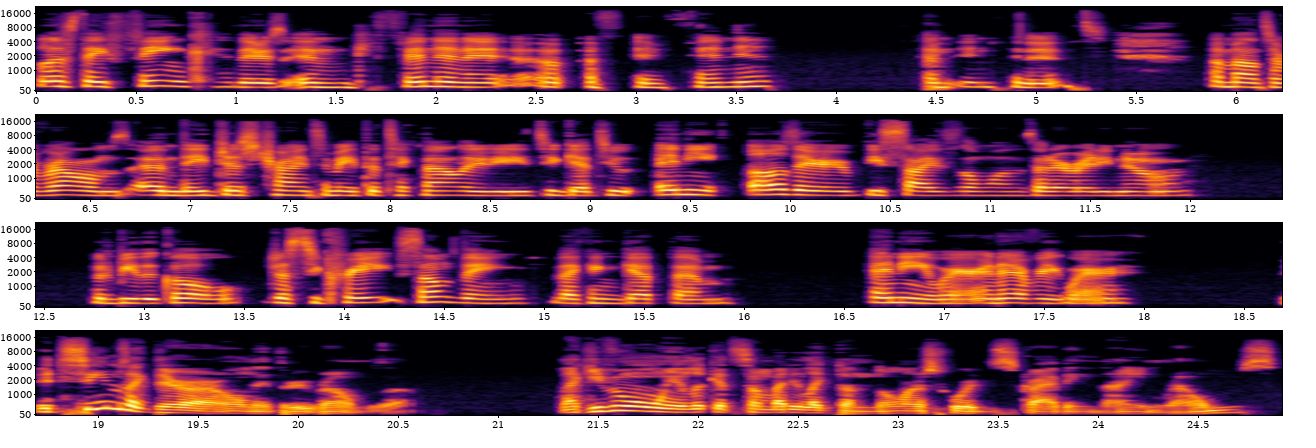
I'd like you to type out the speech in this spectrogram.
Plus, they think there's infinite, uh, uh, infinite, an infinite amounts of realms, and they just trying to make the technology to get to any other besides the ones that are already known. Would be the goal, just to create something that can get them anywhere and everywhere. It seems like there are only three realms, though. Like even when we look at somebody like the Norse who are describing nine realms,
